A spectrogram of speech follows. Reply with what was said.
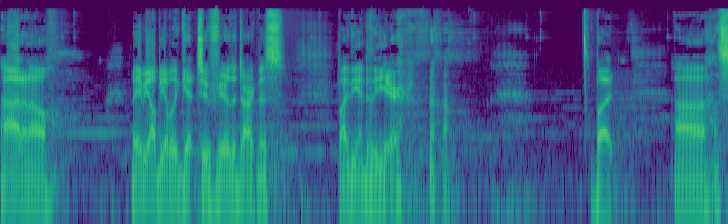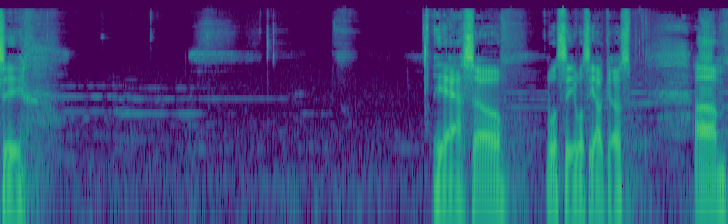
I don't know. Maybe I'll be able to get to Fear the Darkness by the end of the year. but, uh, let's see. Yeah, so we'll see. We'll see how it goes. Um,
